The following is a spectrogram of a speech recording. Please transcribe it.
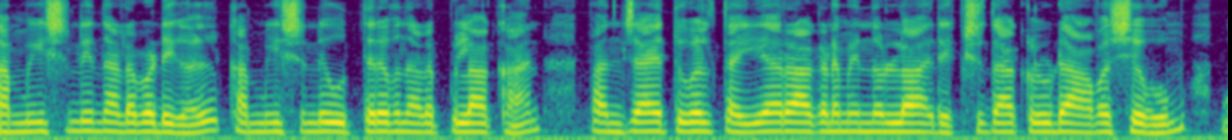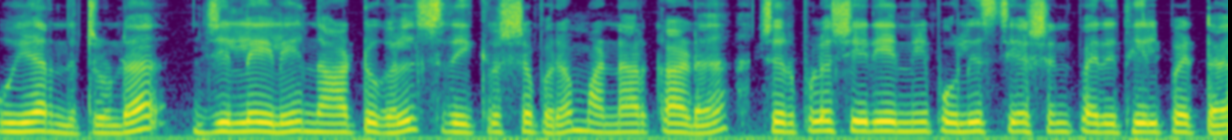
കമ്മീഷന്റെ നടപടികൾ കമ്മീഷന്റെ ഉത്തരവ് നടപ്പിലാക്കാൻ പഞ്ചായത്തുകൾ തയ്യാറാകണമെന്നുള്ള രക്ഷിതാക്കളുടെ ആവശ്യവും ഉയർന്നിട്ടുണ്ട്. ജില്ലയിലെ നാട്ടുകൾ ശ്രീകൃഷ്ണപുരം മണ്ണാർക്കാട് ചെറുപ്പുളശ്ശേരി എന്നീ പോലീസ് സ്റ്റേഷൻ പരിധിയിൽപ്പെട്ട്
